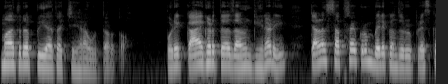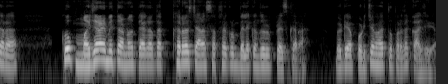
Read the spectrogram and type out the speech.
मात्र प्रियाचा चेहरा उतरतो. पुढे काय घडतं जाणून घेणारी चॅनल सबस्क्राईब करून बेलेकन जरूर प्रेस करा. खूप मजा आहे मित्रांनो त्याकरता खरंच चॅनल सबस्क्राईब करून बेलेकन जरूर प्रेस करा. भेटूया पुढच्या भागात तोपर्यंत काळजी घ्या.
